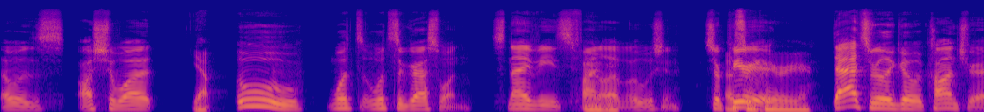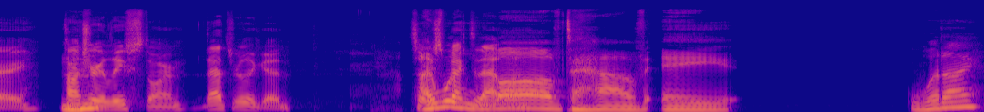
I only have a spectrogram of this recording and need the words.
That was Oshawott. Yeah. Ooh, what's what's the grass one? Snivy's final Snivy. evolution. Serperior. Serperior. That's really good with contrary. Contrary leaf storm. That's really good. So I would to that one. love to have a. Would I?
